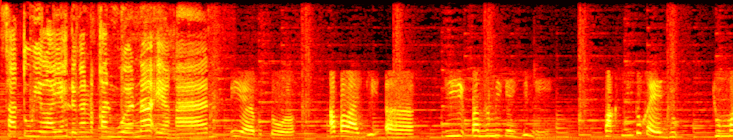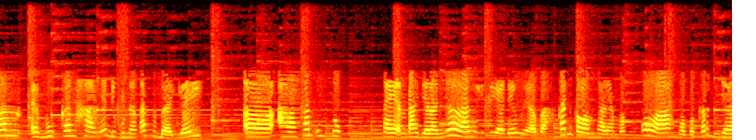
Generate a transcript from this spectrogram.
satu wilayah dengan rekan buana ya kan? Iya betul apalagi uh, di pandemi kayak gini vaksin tuh kayak ju cuman eh bukan hanya digunakan sebagai uh, alasan untuk kayak entah jalan-jalan gitu ya Dewi ya. Bahkan kalau misalnya mau sekolah mau bekerja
